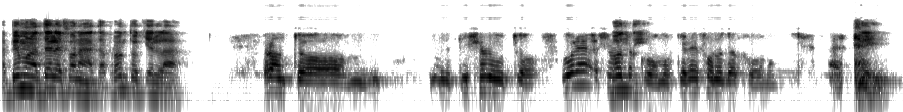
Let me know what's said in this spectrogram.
Abbiamo una telefonata, pronto chi è là? Pronto, ti saluto. Ora sono Buon da Como, telefono da Como. Sì.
